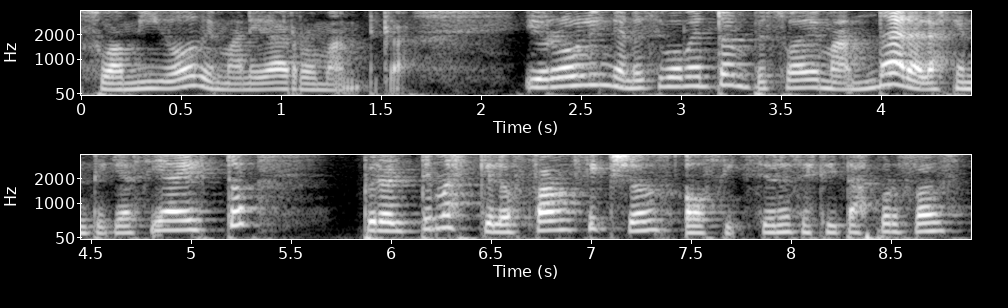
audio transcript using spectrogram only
su amigo, de manera romántica. Y Rowling en ese momento empezó a demandar a la gente que hacía esto pero el tema es que los fanfictions o ficciones escritas por fans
